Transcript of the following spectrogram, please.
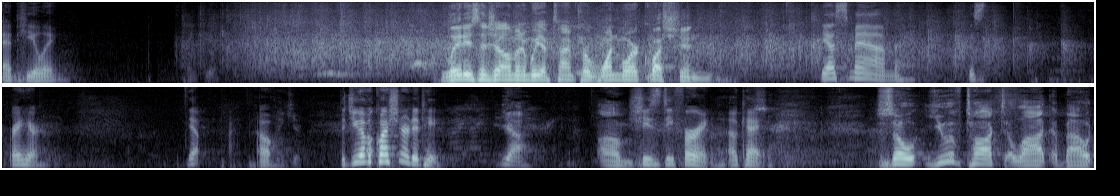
and healing. Ladies and gentlemen, we have time for one more question. Yes, ma'am. Right here. Yep. Oh. Did you have a question or did he? Yeah. Um, She's deferring. Okay. So you have talked a lot about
